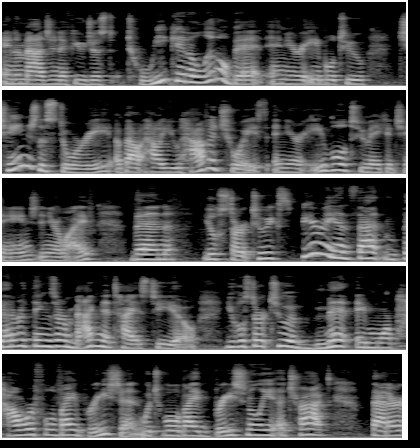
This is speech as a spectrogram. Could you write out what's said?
And imagine if you just tweak it a little bit and you're able to change the story about how you have a choice and you're able to make a change in your life, then you'll start to experience that better things are magnetized to you. You will start to emit a more powerful vibration, which will vibrationally attract better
